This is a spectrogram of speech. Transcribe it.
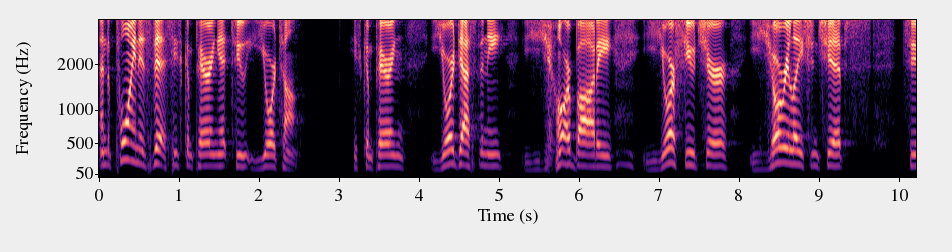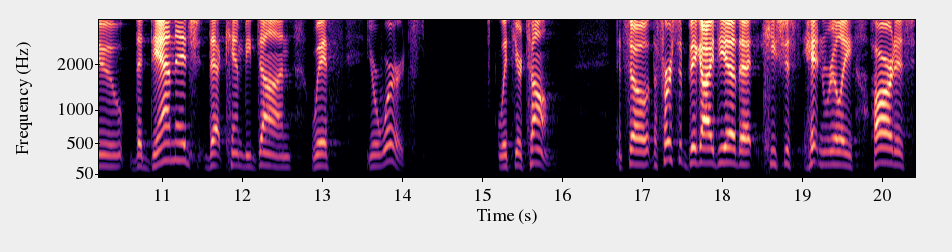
And the point is this he's comparing it to your tongue. He's comparing your destiny, your body, your future, your relationships to the damage that can be done with your words, with your tongue. And so the first big idea that he's just hitting really hard is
